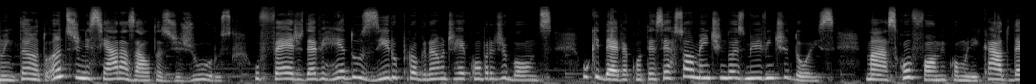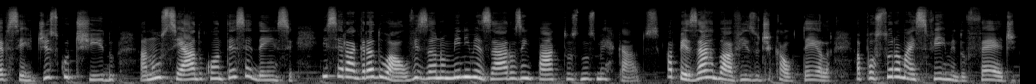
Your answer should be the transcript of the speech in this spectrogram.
No entanto, antes de iniciar as altas de juros, o Fed deve reduzir o programa de recompra de bonds, o que deve acontecer somente em 2022. Mas, conforme comunicado, deve ser discutido, anunciado com antecedência e será gradual, visando minimizar os impactos nos mercados. Apesar do aviso de cautela, a postura mais firme do Fed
